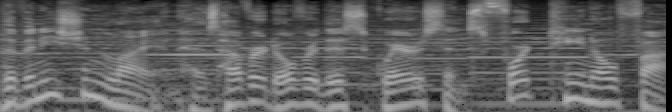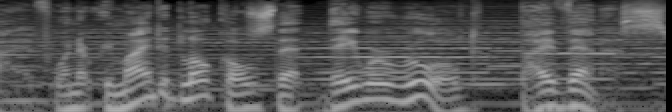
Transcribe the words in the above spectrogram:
The Venetian lion has hovered over this square since 1405, when it reminded locals that they were ruled by Venice.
